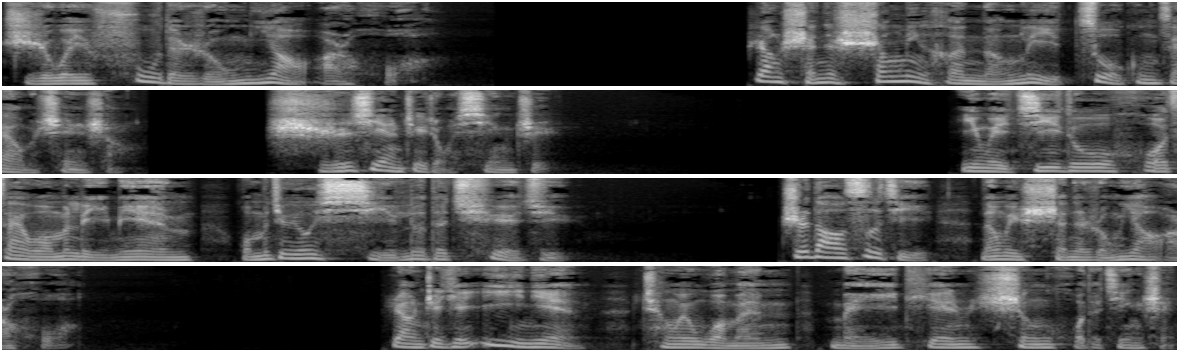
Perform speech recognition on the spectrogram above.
只为父的荣耀而活，让神的生命和能力做工在我们身上，实现这种心智。因为基督活在我们里面，我们就有喜乐的确据。知道自己能为神的荣耀而活，让这些意念成为我们每一天生活的精神。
